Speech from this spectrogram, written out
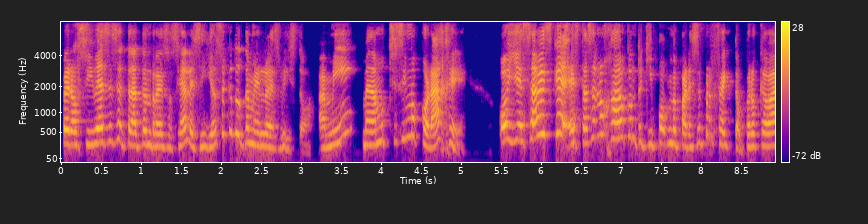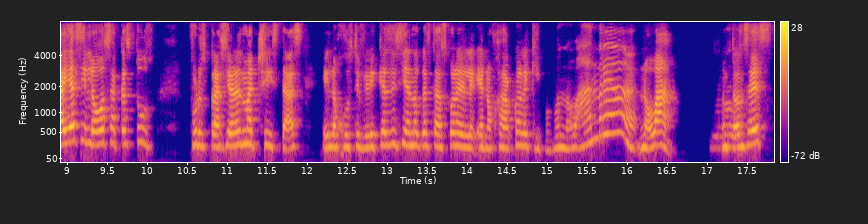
Pero si ves ese trato en redes sociales, y yo sé que tú también lo has visto, a mí me da muchísimo coraje. Oye, ¿sabes qué? Estás enojado con tu equipo, me parece perfecto, pero que vayas y luego sacas tus frustraciones machistas y lo justifiques diciendo que estás con el, enojado con el equipo. Pues no va, Andrea, no va. Entonces,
